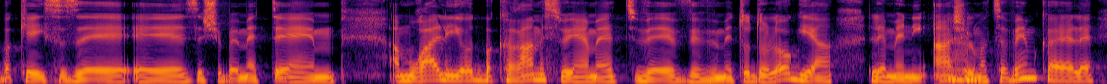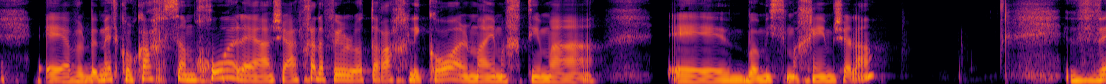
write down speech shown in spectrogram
בקייס הזה, זה שבאמת אמורה להיות בקרה מסוימת ומתודולוגיה למניעה של מצבים כאלה, אבל באמת כל כך סמכו עליה שאף אחד אפילו לא טרח לקרוא על מה היא מחתימה במסמכים שלה. ו,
